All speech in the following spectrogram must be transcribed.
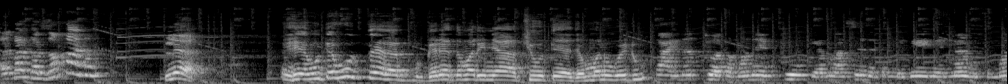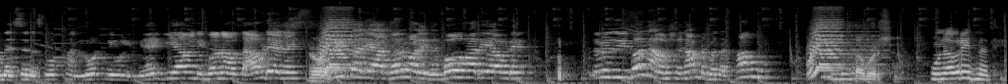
અરે મારે ઘર જમવાનું. લે એવું તે હું તે ઘરે તમારી ત્યાં થયું તે જમવાનું બેઠું? કાંઈ નથી તો મને એમ થયું કે હમણાં છે ને તમને બે ને મને છે ને ચોખાની લોટની ઓલી મેગી આવે ને બનાવતા આવડે નહીં હા. આ આ ઘરવાળીને બહુ સારી આવડે. તમે ઈ બનાવશે ને આપણે બધા ખાવું. બરાબર છે. હું નવરી જ નથી.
